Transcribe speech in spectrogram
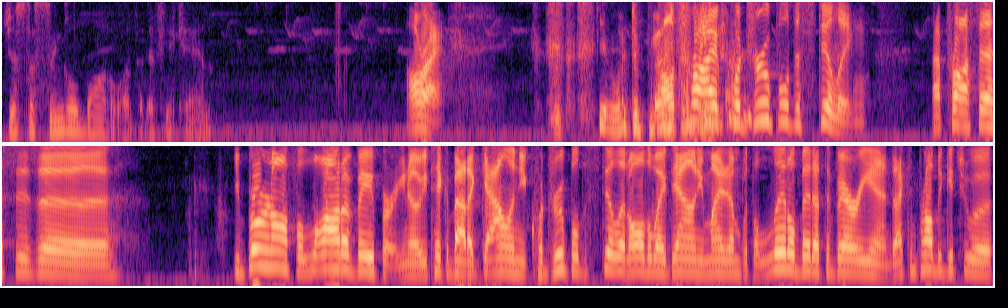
Just a single bottle of it if you can. All right. You want to burn I'll try quadruple distilling. That process is uh you burn off a lot of vapor. You know, you take about a gallon, you quadruple distill it all the way down. You might end up with a little bit at the very end. I can probably get you a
